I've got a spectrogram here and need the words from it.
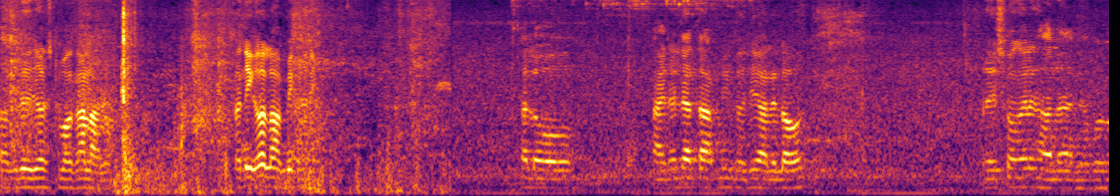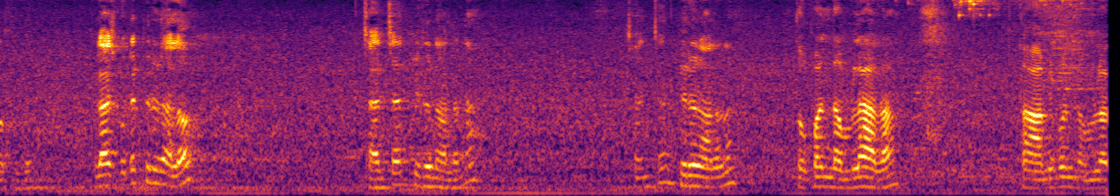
चांगले जस्ट बघायला आलो. आता निघालो आम्ही घरी. हॅलो फायनली आता आम्ही घरी आलेलो आहोत. फ्रेश वगैरे झालं आहे बघा कुठे तुला आज कुठे फिरून आलो? छान छान फिरून आलो ना? छान छान फिरून आलो ना? तो पण दमला आला तर आम्ही पण दमला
